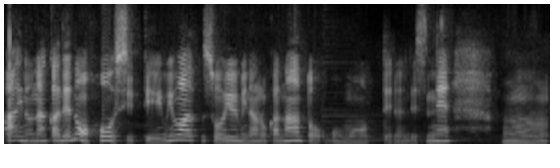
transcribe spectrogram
愛の中での奉仕っていう意味はそういう意味なのかなと思ってるんですね。うん、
